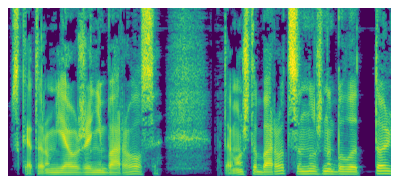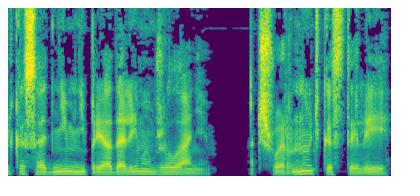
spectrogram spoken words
с которым я уже не боролся, потому что бороться нужно было только с одним непреодолимым желанием — отшвырнуть костыли,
